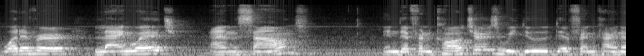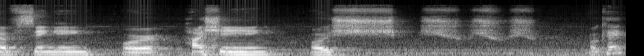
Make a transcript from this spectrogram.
whatever language and sound in different cultures we do different kind of singing or hushing or shh, shh, shh, shh okay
